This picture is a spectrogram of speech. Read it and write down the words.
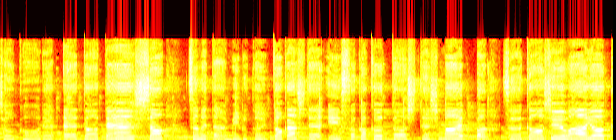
チョコレートでしょ。冷たいミルクに溶かしていっそコクッとしてしまえば少しは良く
